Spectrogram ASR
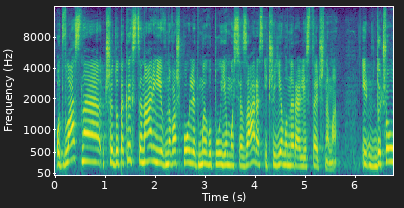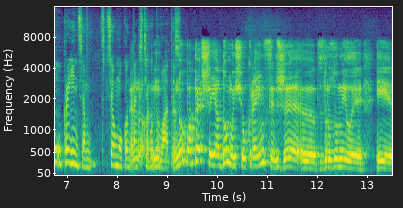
От, власне, чи до таких сценаріїв, на ваш погляд, ми готуємося зараз, і чи є вони реалістичними? І до чого українцям в цьому контексті Ну, готуватися? Ну, по-перше, я думаю, що українці вже е, зрозуміли і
